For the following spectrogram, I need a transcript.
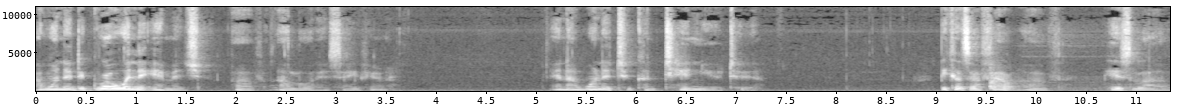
I wanted to grow in the image of our Lord and Savior. And I wanted to continue to because I felt of His love.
